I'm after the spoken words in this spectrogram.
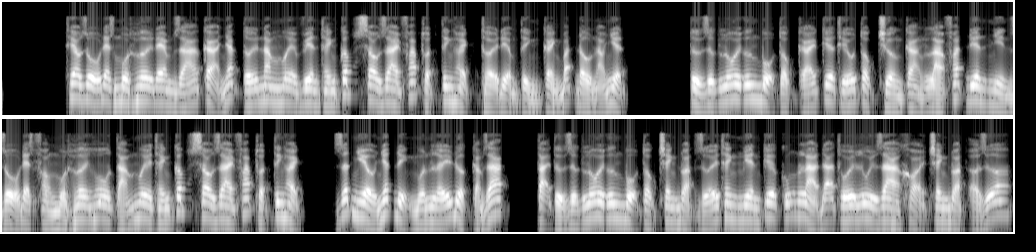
Theo rổ một hơi đem giá cả nhắc tới 50 viên thánh cấp sau giai pháp thuật tinh hạch thời điểm tình cảnh bắt đầu náo nhiệt. Tử dực lôi ương bộ tộc cái kia thiếu tộc trường càng là phát điên nhìn rộ đẹp phòng một hơi hô 80 thánh cấp sau giai pháp thuật tinh hạch, rất nhiều nhất định muốn lấy được cảm giác, tại tử dực lôi ương bộ tộc tranh đoạt dưới thanh niên kia cũng là đã thối lui ra khỏi tranh đoạt ở giữa.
